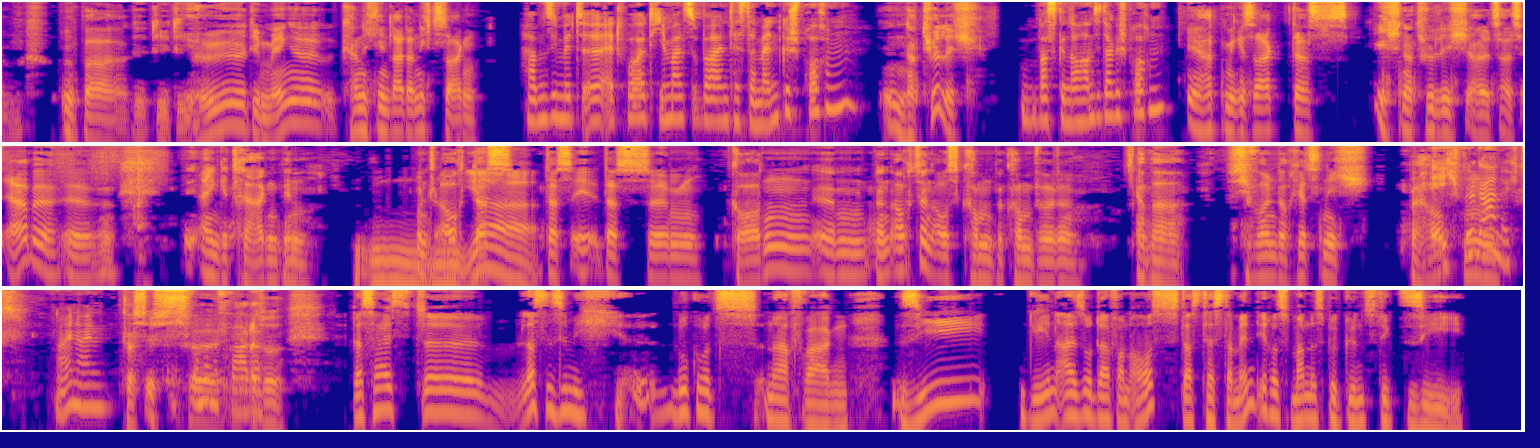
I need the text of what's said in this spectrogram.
über die, die, die Höhe, die Menge kann ich Ihnen leider nichts sagen. Haben Sie mit äh, Edward jemals über ein Testament gesprochen? Natürlich. Was genau haben Sie da gesprochen? Er hat mir gesagt, dass ich natürlich als, als Erbe äh, eingetragen bin. Und auch, Mm, ja, dass, dass, er- dass ähm, Gordon ähm, dann auch sein Auskommen bekommen würde. Aber Sie wollen doch jetzt nicht behaupten. Ich will gar nichts. Nein, nein. Das ist äh, Frage. also Das heißt, äh, lassen Sie mich äh, nur kurz nachfragen. Sie gehen also davon aus, das Testament Ihres Mannes begünstigt Sie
